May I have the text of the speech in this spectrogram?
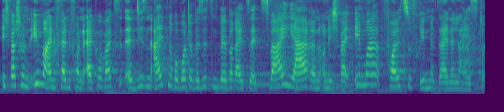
Ich war schon immer ein Fan von Ecovax. Äh, diesen alten Roboter besitzen wir bereits seit zwei Jahren und ich war immer voll zufrieden mit seiner Leistung.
